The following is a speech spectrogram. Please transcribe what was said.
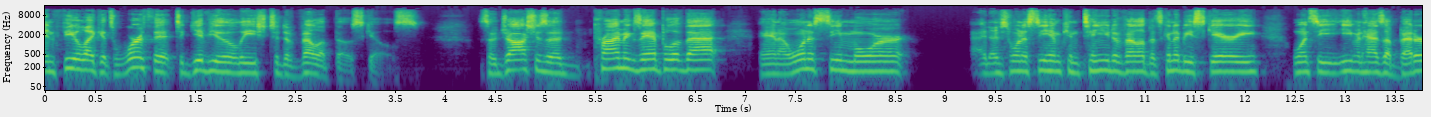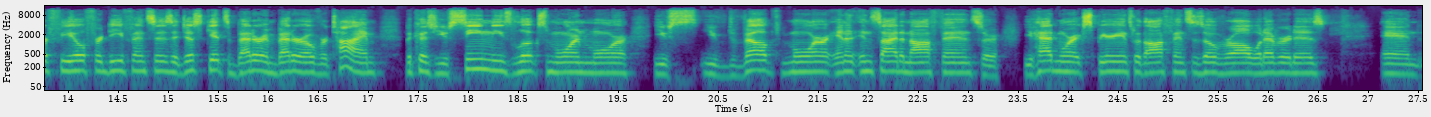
and feel like it's worth it to give you the leash to develop those skills. So Josh is a prime example of that and I want to see more I just want to see him continue to develop. It's going to be scary once he even has a better feel for defenses. It just gets better and better over time because you've seen these looks more and more. You've you've developed more in inside an offense, or you've had more experience with offenses overall, whatever it is. And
